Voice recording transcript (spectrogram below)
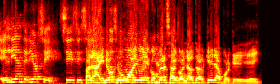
El día anterior sí, sí, sí. sí. Pará, y no, Entonces, no hubo algo de conversa con la otra arquera porque, hey,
